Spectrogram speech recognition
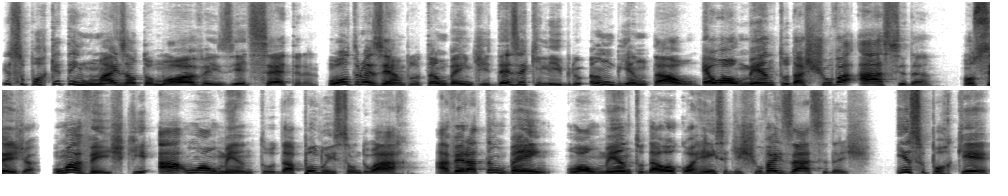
isso porque tem mais automóveis e etc. Outro exemplo também de desequilíbrio ambiental é o aumento da chuva ácida, ou seja, uma vez que há um aumento da poluição do ar, haverá também o aumento da ocorrência de chuvas ácidas. Isso porque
